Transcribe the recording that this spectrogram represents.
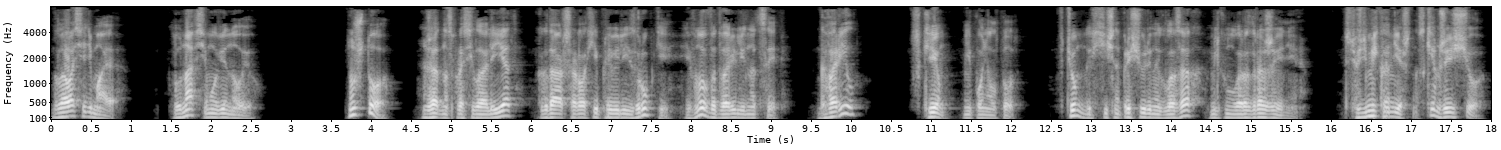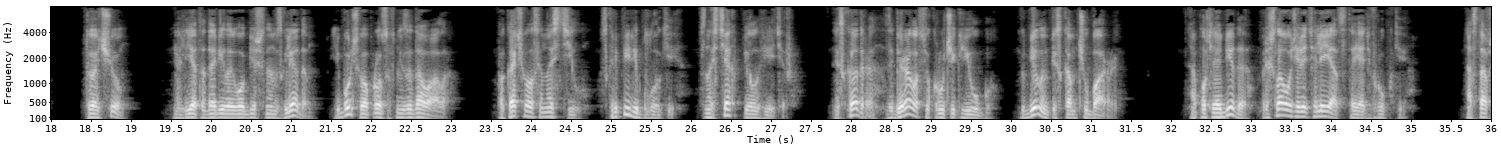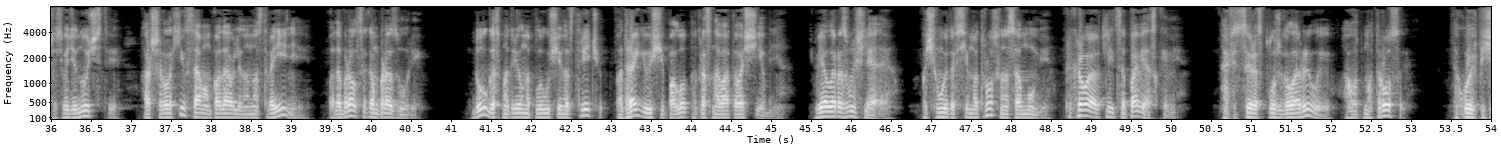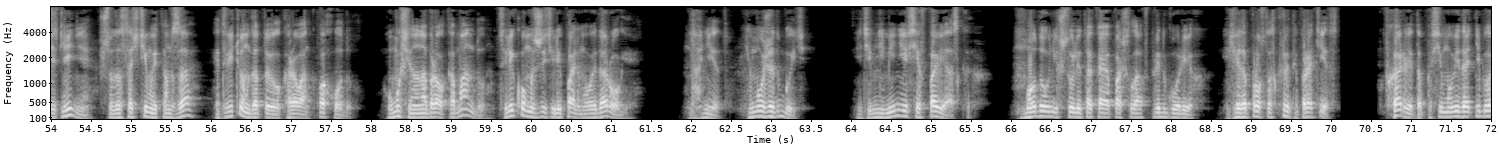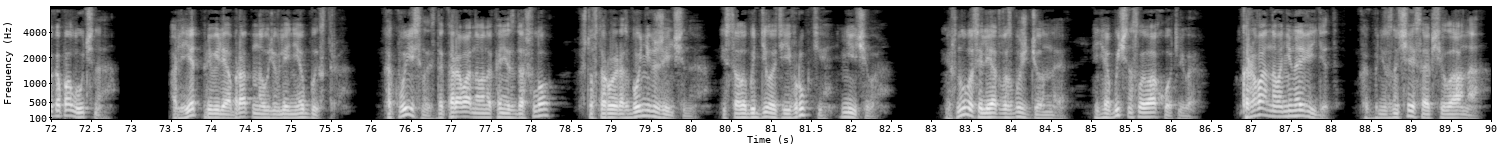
Глава седьмая. Луна всему виною. «Ну что?» – жадно спросила Алият, когда шарлахи привели из рубки и вновь водворили на цепь. «Говорил?» «С кем?» – не понял тот. В темных, хищно прищуренных глазах мелькнуло раздражение. «С людьми, конечно. С кем же еще?» «Ты о чем?» Алият одарила его бешеным взглядом и больше вопросов не задавала. Покачивался настил, скрипели блоки, в снастях пел ветер. Эскадра забирала все круче к югу, к белым пескам Чубары. А после обеда пришла очередь Алият стоять в рубке. Оставшись в одиночестве, Аршерлахи в самом подавленном настроении подобрался к амбразуре. Долго смотрел на плывущие навстречу подрагивающие полотна красноватого щебня, вяло размышляя, почему это все матросы на самуме прикрывают лица повязками. Офицеры сплошь голорылые, а вот матросы... Такое впечатление, что досточтимый Тамза – это ведь он готовил караван к походу. Умышленно набрал команду целиком из жителей Пальмовой дороги. Да нет, не может быть. И тем не менее все в повязках. Мода у них что ли такая пошла в предгорьях? Или это просто скрытый протест? В Харве-то по всему, видать, неблагополучно. Альет привели обратно на удивление быстро. Как выяснилось, до Караванова наконец дошло, что второй разбойник – женщина, и стало быть делать ей в рубке нечего. Вернулась Ильят возбужденная и необычно словоохотливая. Караванного ненавидит, как бы невзначай сообщила она.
